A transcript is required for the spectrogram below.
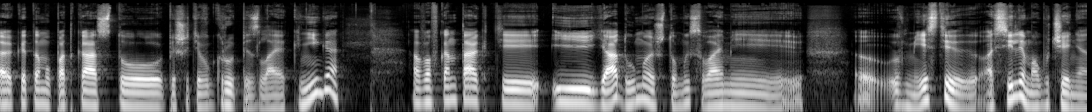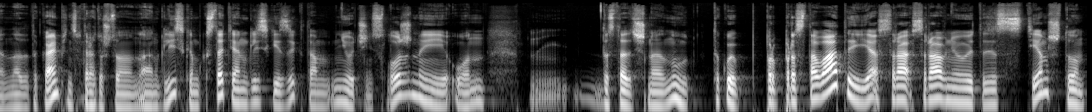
э, к этому подкасту, пишите в группе «Злая книга» во ВКонтакте. И я думаю, что мы с вами вместе осилим обучение на датакампе, несмотря на то, что на английском. Кстати, английский язык там не очень сложный, он достаточно, ну, такой простоватый. Я сра- сравниваю это с тем, что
